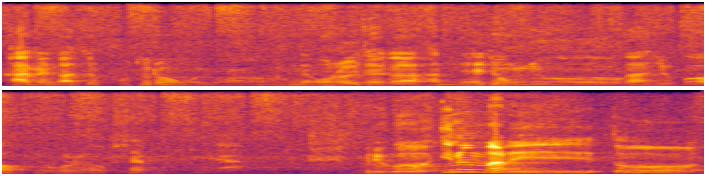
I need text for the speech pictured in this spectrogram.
가면 갈수록 부드러운 걸로. 아. 근데 오늘 제가 한 네 종류 가지고 이걸 없애볼게요. 그리고 이런 말이 또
